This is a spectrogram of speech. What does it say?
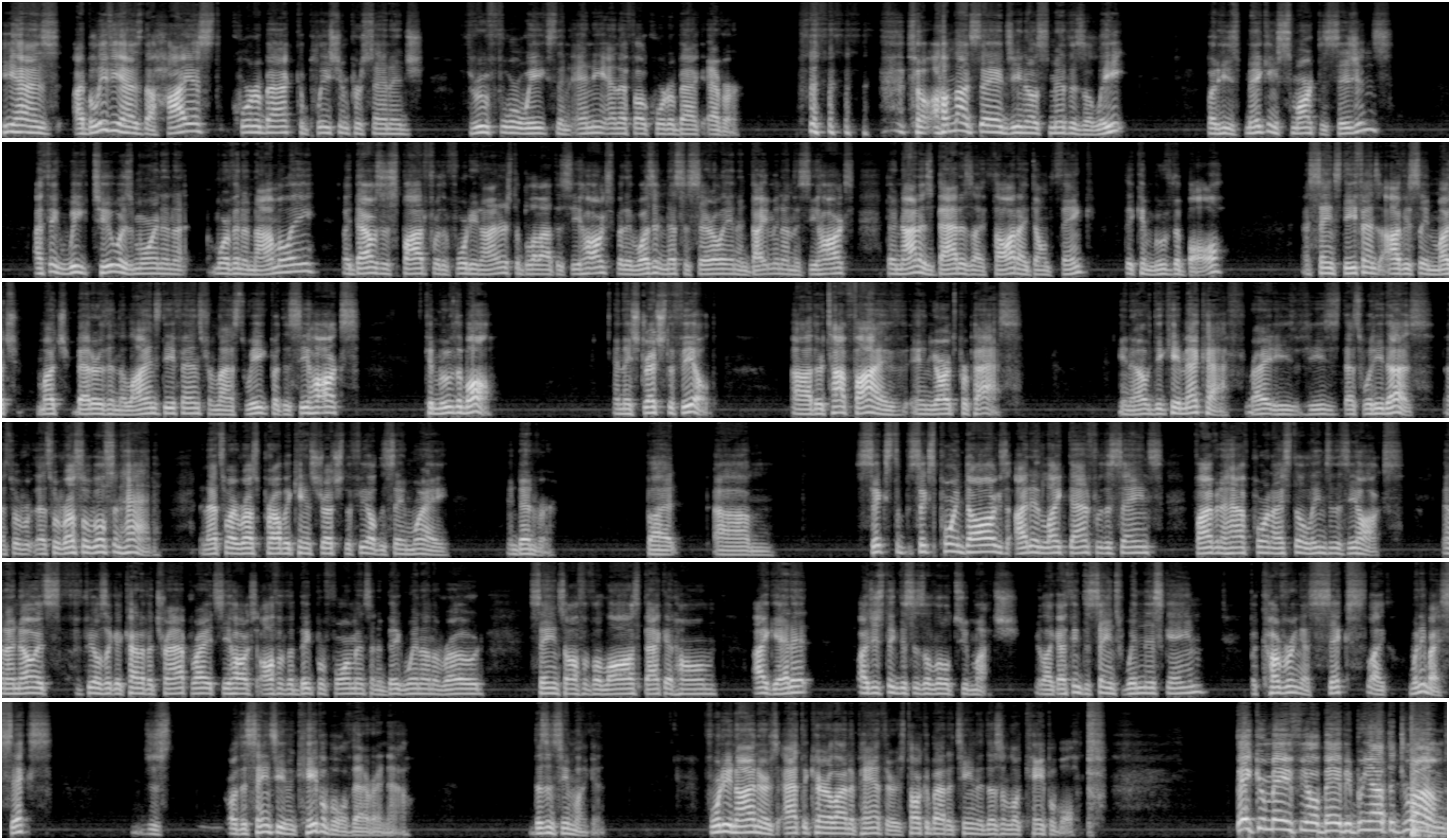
he has, I believe, he has the highest quarterback completion percentage through four weeks than any NFL quarterback ever. so I'm not saying Geno Smith is elite, but he's making smart decisions. I think week two was more in an, more of an anomaly. Like that was a spot for the 49ers to blow out the Seahawks, but it wasn't necessarily an indictment on the Seahawks. They're not as bad as I thought. I don't think they can move the ball. A Saints defense obviously much much better than the Lions defense from last week, but the Seahawks can move the ball, and they stretch the field. Uh, they're top five in yards per pass. You know, DK Metcalf, right? He's he's that's what he does. That's what that's what Russell Wilson had, and that's why Russ probably can't stretch the field the same way in Denver. But um, six to, six point dogs, I didn't like that for the Saints. Five and a half point, I still lean to the Seahawks. And I know it feels like a kind of a trap, right? Seahawks off of a big performance and a big win on the road. Saints off of a loss back at home. I get it. I just think this is a little too much. Like, I think the Saints win this game, but covering a six, like winning by six, just are the Saints even capable of that right now? Doesn't seem like it. 49ers at the Carolina Panthers. Talk about a team that doesn't look capable. Baker Mayfield, baby, bring out the drums.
